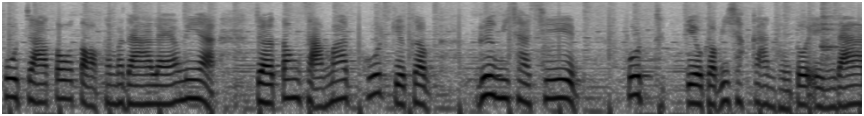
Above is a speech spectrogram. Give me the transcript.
พูดจาโต้ตอบธรรมดาแล้วเนี่ย จะต้องสามารถพูดเกี่ยวกับเรื่องวิชาชีพ พูดเกี่ยวกับวิชาการของตัวเองได้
